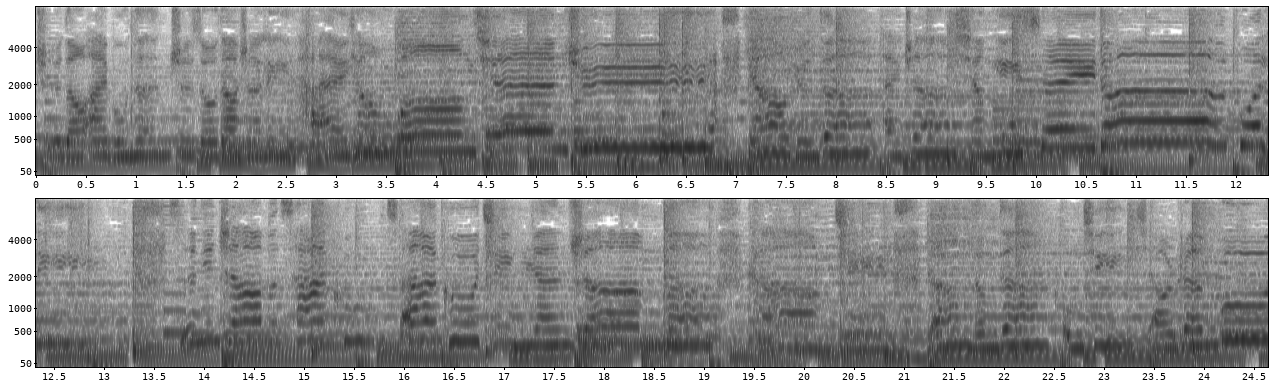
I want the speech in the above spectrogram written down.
知道爱不能只走到这里，还要往前去。遥远的爱着，像易碎的玻璃。思念这么残酷，残酷竟然这么靠近。冷冷的空气，叫人不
